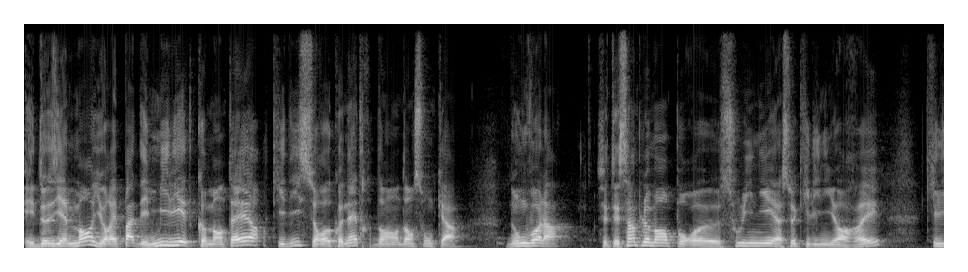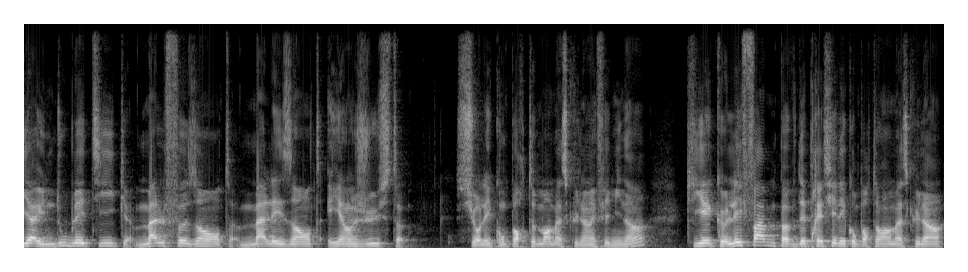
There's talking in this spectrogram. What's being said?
Et deuxièmement, il n'y aurait pas des milliers de commentaires qui disent se reconnaître dans son cas. Donc voilà, c'était simplement pour euh, souligner à ceux qui l'ignoreraient qu'il y a une double éthique malfaisante, malaisante et injuste sur les comportements masculins et féminins, qui est que les femmes peuvent déprécier les comportements masculins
